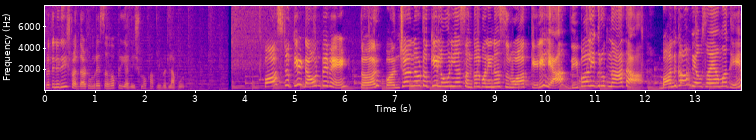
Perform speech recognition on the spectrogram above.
प्रतिनिधी श्रद्धा ठुमरेसह प्रिया देशमुख आपली बदलापूर. पाच टक्के डाऊन पेमेंट तर पंच्याण्णव टक्के लोन या संकल्पनेनं सुरुवात केलेल्या दीपाली ग्रुपनं आता बांधकाम व्यवसायामध्ये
